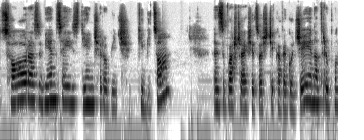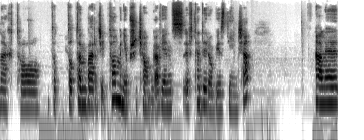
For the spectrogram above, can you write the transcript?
coraz więcej zdjęć robić kibicom. Zwłaszcza jak się coś ciekawego dzieje na trybunach, to, to, to tym bardziej to mnie przyciąga, więc wtedy robię zdjęcia ale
